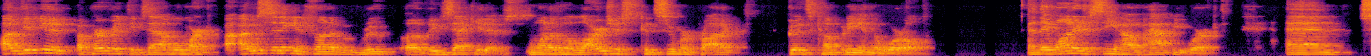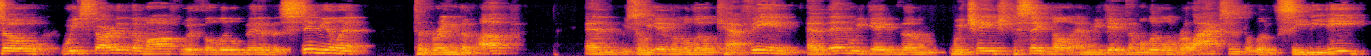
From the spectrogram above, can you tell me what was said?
I'll give you a, perfect example, Mark. I was sitting in front of a group of executives, one of the largest consumer product goods company in the world. And they wanted to see how Hapbee worked. And so we started them off with a little bit of a stimulant to bring them up. and so we gave them a little caffeine, and then we gave them we changed the signal and we gave them a little relaxant, a little CBD,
